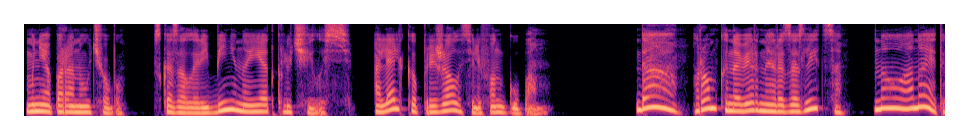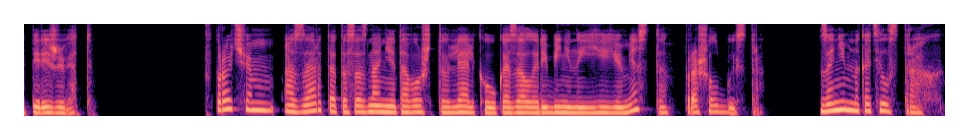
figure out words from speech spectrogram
«Мне пора на учебу, сказала Рябинина и отключилась, а лялька прижала телефон к губам. «Да, Ромка, наверное, разозлится, но она это переживет. Впрочем, азарт от осознания того, что лялька указала Рябининой ее место, прошел быстро. За ним накатил страх.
